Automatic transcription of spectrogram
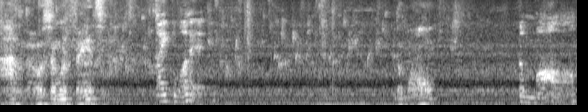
I don't know, somewhere fancy. Like what? The mall? The mall.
